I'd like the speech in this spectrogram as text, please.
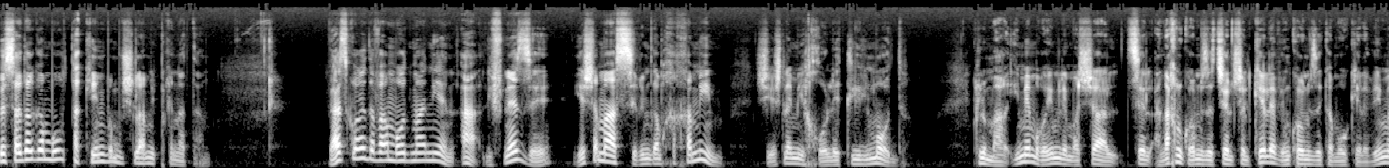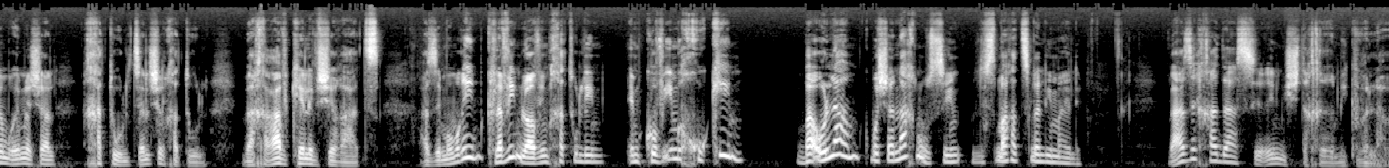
בסדר גמור, תקין ומושלם מבחינתם. ואז קורה דבר מאוד מעניין. אה, לפני זה, יש שם אסירים גם חכמים, שיש להם יכולת ללמוד. כלומר, אם הם רואים למשל צל, אנחנו קוראים לזה צל של כלב, הם קוראים לזה כאמור כלב. אם הם רואים למשל חתול, צל של חתול, ואחריו כלב שרץ, אז הם אומרים, כלבים לא אוהבים חתולים. הם קובעים חוקים בעולם, כמו שאנחנו עושים, לסמך הצללים האלה. ואז אחד האסירים משתחרר מכבליו.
